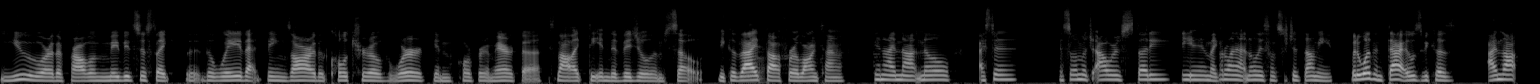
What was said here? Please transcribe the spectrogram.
you are the problem. Maybe it's just like the, the way that things are the culture of work in corporate america. It's not like the individual himself because i thought for a long time can i not know? I spent so much hours studying like how do i not know this i'm such a dummy but it wasn't that it was because i'm not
